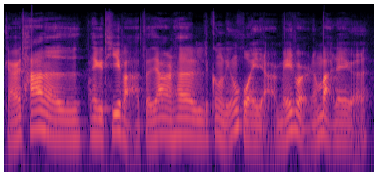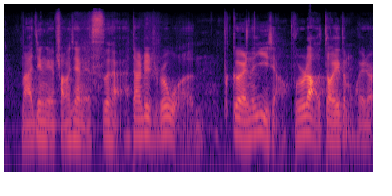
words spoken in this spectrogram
感觉他呢那个踢法再加上他更灵活一点，没准能把这个马竞给防线给撕开。但是这只是我个人的臆想，不知道到底怎么回事。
